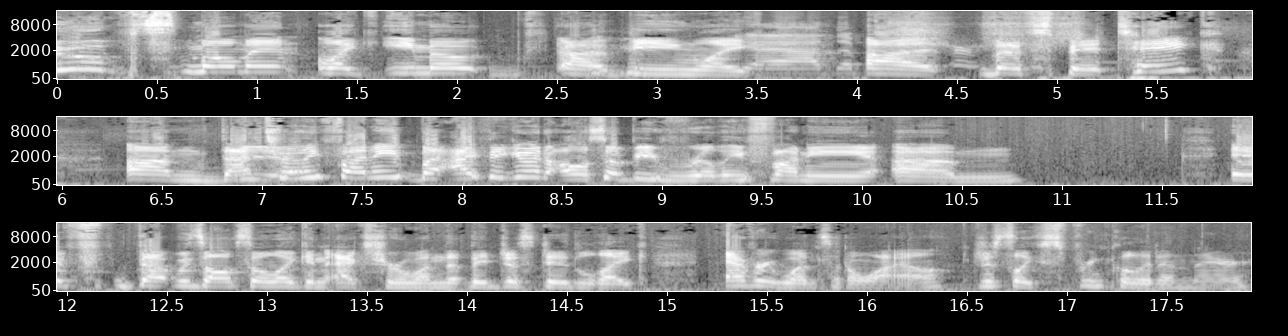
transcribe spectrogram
oops moment like emote uh being like yeah, the uh the spit take um that's Yeah. really funny but i think it would also be really funny um if that was also like an extra one that they just did like every once in a while just like sprinkle it in there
